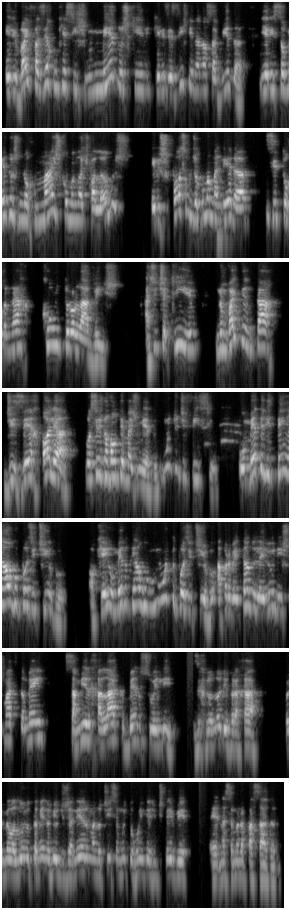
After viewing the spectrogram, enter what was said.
ele vai fazer com que esses medos que, que eles existem na nossa vida, e eles são medos normais, como nós falamos, eles possam, de alguma maneira, se tornar controláveis. A gente aqui não vai tentar dizer, olha, vocês não vão ter mais medo. Muito difícil. O medo ele tem algo positivo, ok? O medo tem algo muito positivo. Aproveitando Leilu Nishmat também, Samir Halak Ben Sueli, Zichrono Livracha, foi meu aluno também no Rio de Janeiro, uma notícia muito ruim que a gente teve é, na semana passada.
